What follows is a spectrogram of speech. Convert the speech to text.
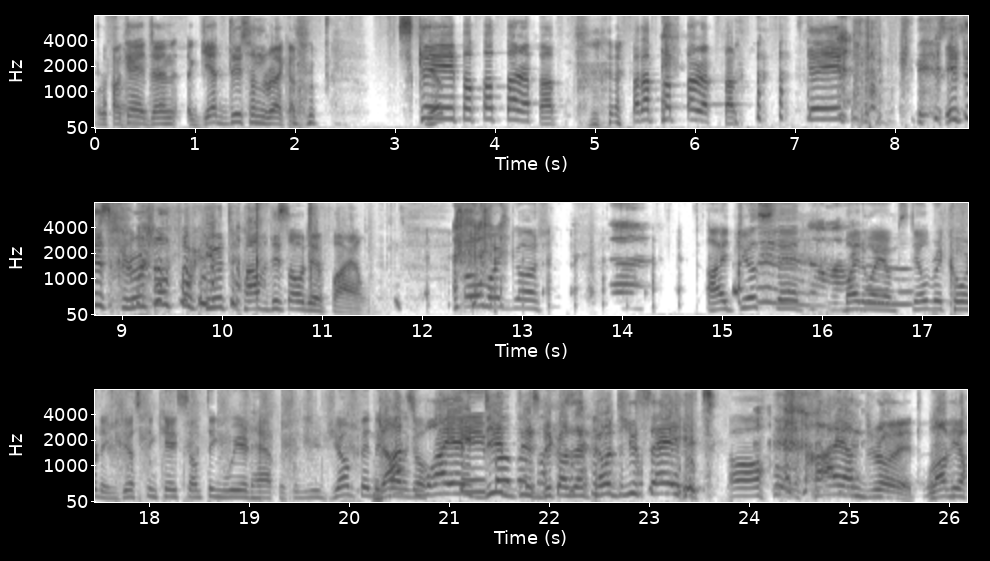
Or. Okay, then get this on record. Skip up up up up up up up Skip. It is crucial for you to have this audio file. Oh my gosh. I just said, Oh by the way, I'm still recording just in case something weird happens and you jump in the That's go, why I did ba, this ba." because I heard you say it. Oh, Hi Android, love your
